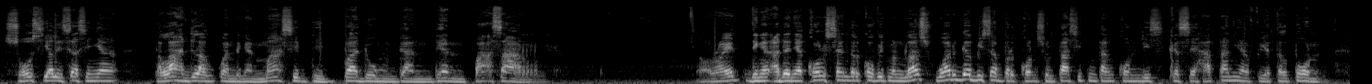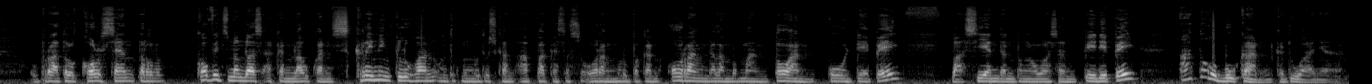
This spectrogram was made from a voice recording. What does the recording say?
sosialisasinya telah dilakukan dengan masif di Badung dan Denpasar. Alright, dengan adanya call center COVID-19, warga bisa berkonsultasi tentang kondisi kesehatannya via telepon. Operator call center COVID-19 akan melakukan screening keluhan untuk memutuskan apakah seseorang merupakan orang dalam pemantauan ODP, pasien dan pengawasan PDP, atau bukan keduanya.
